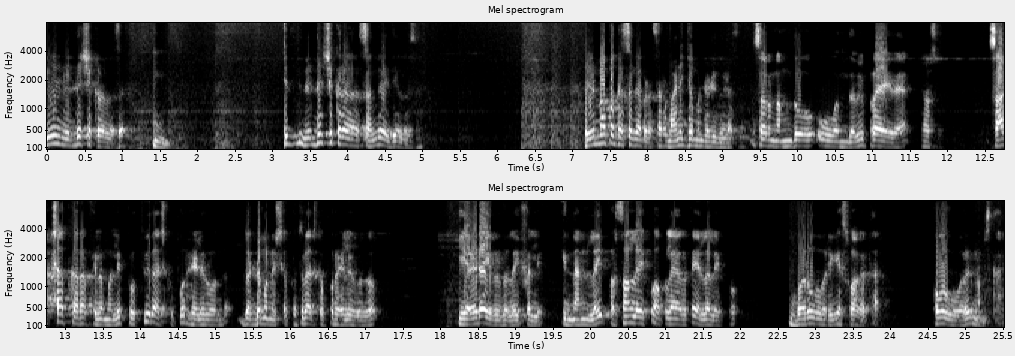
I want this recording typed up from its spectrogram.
ಇವರು ನಿರ್ದೇಶಕರಲ್ಲ ಸರ್. ನಿರ್ದೇಶಕರ ಸಂಘ ಇದೆಯಲ್ಲ ಸರ್. ನಿರ್ಮಾಪಕರ ಸಂಘ ಬೇಡ ಸರ್ ವಾಣಿಜ್ಯ ಮಂಡಳಿ ಬೇಡ ಸರ್. ಸರ್ ನಮ್ದು ಒಂದು ಅಭಿಪ್ರಾಯ ಇದೆ. ಸಾಕ್ಷಾತ್ಕಾರ ಫಿಲಮ್ ಅಲ್ಲಿ ಪೃಥ್ವಿರಾಜ್ ಕಪೂರ್ ಹೇಳಿರುವ ಒಂದು ದೊಡ್ಡ ಮನುಷ್ಯ ಪೃಥ್ವಿರಾಜ್ ಕಪೂರ್ ಹೇಳಿರೋದು ಎರಡೇ ಇರೋದು ಲೈಫಲ್ಲಿ. ಇದು ನನ್ನ ಲೈಫ್ ಪರ್ಸನಲ್ ಲೈಫು ಅಪ್ಲೈ ಆಗುತ್ತೆ ಎಲ್ಲ ಲೈಫು ಬರುವವರಿಗೆ ಸ್ವಾಗತ ಹೋಗುವವರಿಗೆ ನಮಸ್ಕಾರ.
